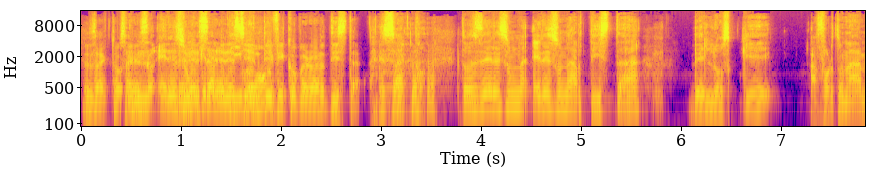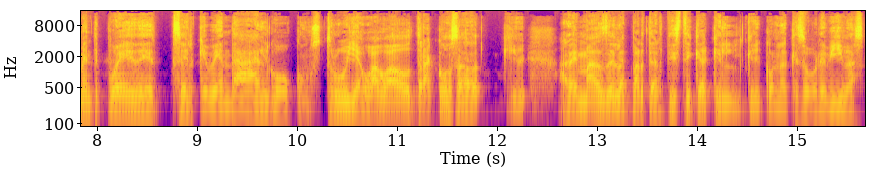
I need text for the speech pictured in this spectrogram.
Exacto. eres, un científico, pero artista. Exacto. Entonces eres un, eres un artista de los que afortunadamente puede ser que venda algo o construya o haga otra cosa, que, además de la parte artística que, que con la que sobrevivas.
